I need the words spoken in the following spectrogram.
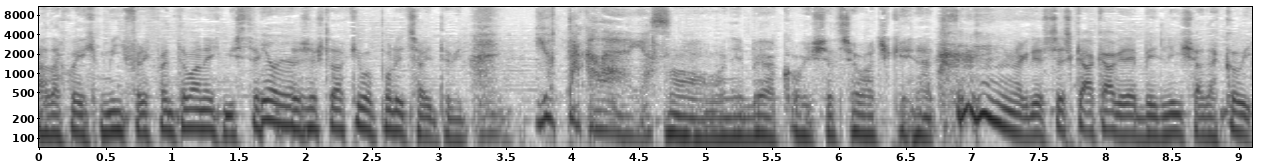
na takových méně frekventovaných místech, jo, jo. protože šlo taky o policajty, víte. Jo, takhle, jasně. No, oni by jako vyšetřovačky hned. kde se skáká, kde bydlíš a takový.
